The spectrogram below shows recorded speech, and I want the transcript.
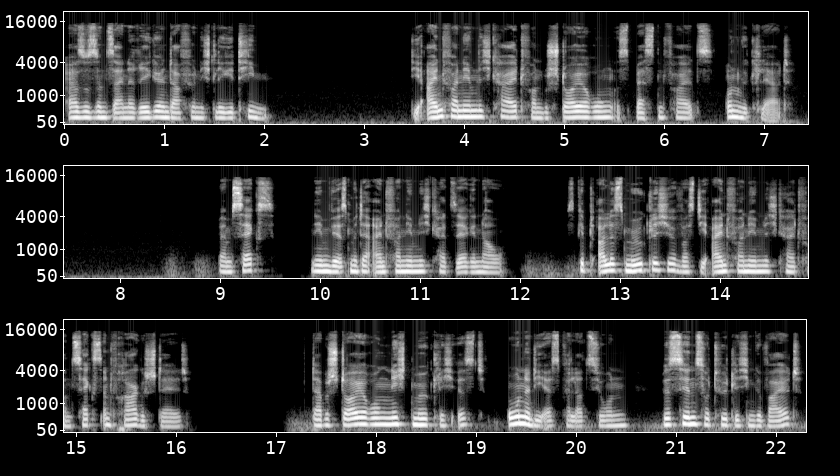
also sind seine Regeln dafür nicht legitim. Die Einvernehmlichkeit von Besteuerung ist bestenfalls ungeklärt. Beim Sex nehmen wir es mit der Einvernehmlichkeit sehr genau. Es gibt alles Mögliche, was die Einvernehmlichkeit von Sex in Frage stellt. Da Besteuerung nicht möglich ist, ohne die Eskalation bis hin zur tödlichen Gewalt,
